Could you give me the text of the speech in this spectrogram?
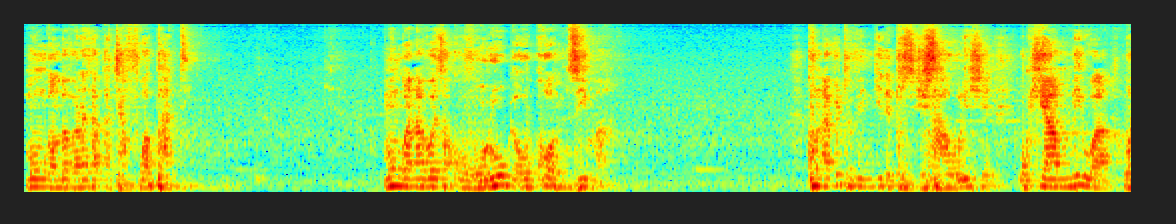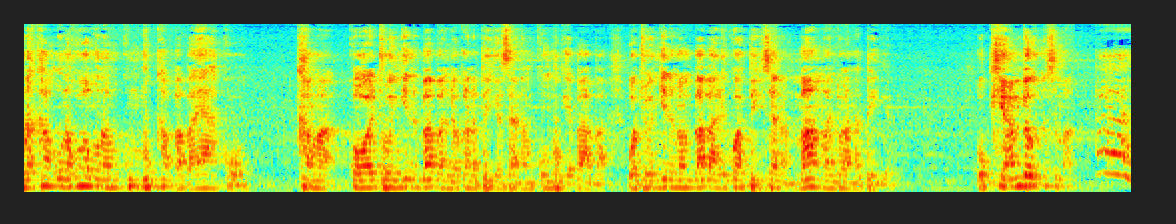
mungu ambavyo anaweza akachafua pati mungu anavyoweza kuvuruga ukoo mzima. Kuna vitu vingine tusijisahaulishe. Ukiambiwa unakuwa unamkumbuka baba yako. Kama kwa watu wengine baba ndio anapiga sana mkumbuke baba. Watu wengine mama baba alikuwa apigi sana mama ndio anapiga. Ukiambiwa unasema "Ah,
